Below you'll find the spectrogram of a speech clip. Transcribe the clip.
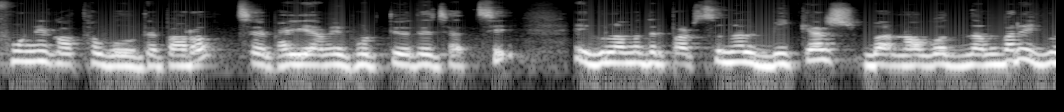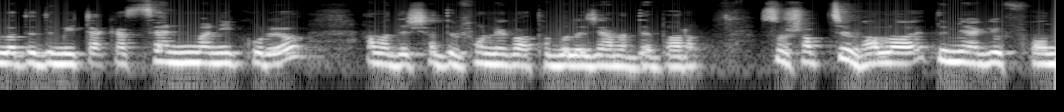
ফোনে কথা বলতে পারো যে, ভাই, আমি ভর্তি হতে চাচ্ছি। এগুলো আমাদের পার্সোনাল বিকাশ বা নগদ নাম্বার এগুলোতে তুমি টাকা সেন্ড মানি করেও আমাদের সাথে ফোনে কথা বলে জানাতে পারো। সো সবচেয়ে ভালো হয়, তুমি আগে ফোন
